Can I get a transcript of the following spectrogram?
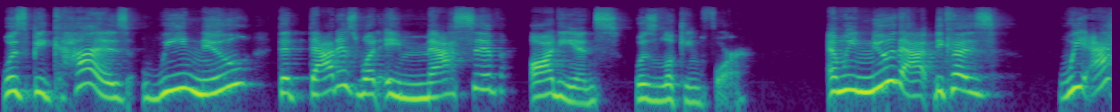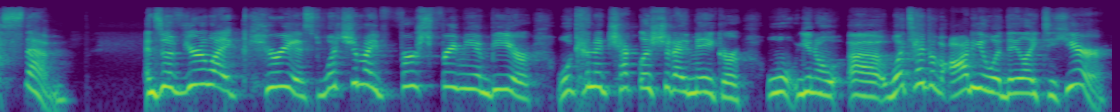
was because we knew that that is what a massive audience was looking for. And we knew that because we asked them. And so if you're like curious, what should my first freemium be, or what kind of checklist should I make, or you know, uh, what type of audio would they like to hear?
